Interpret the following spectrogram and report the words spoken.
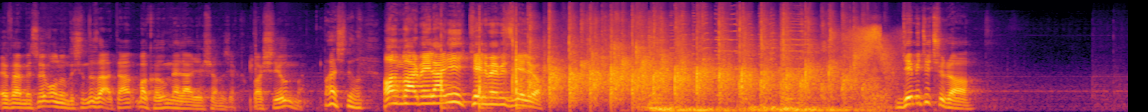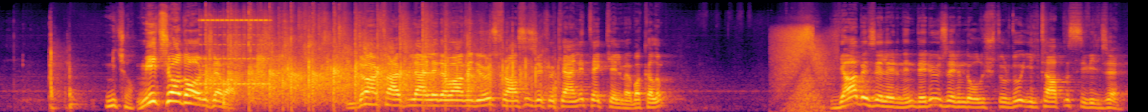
Efendim söyleyeyim onun dışında zaten bakalım neler yaşanacak. Başlayalım mı? Başlayalım. Hanımlar beyler ilk kelimemiz geliyor. Gemici çırağı. Miço. Miço doğru cevap. Dört harflerle devam ediyoruz. Fransızca kökenli tek kelime bakalım. Yağ bezelerinin deri üzerinde oluşturduğu iltihaplı sivilce.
